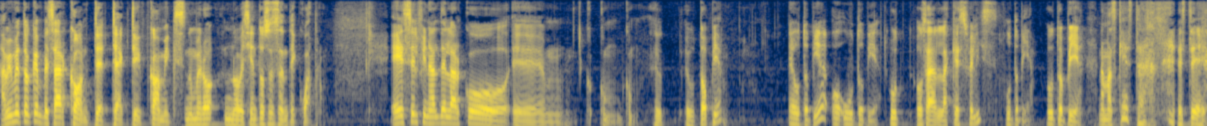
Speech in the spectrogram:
a mí me toca empezar con Detective Comics número 964. Es el final del arco eh, ¿cómo- cómo? Eu- Utopia. ¿Utopía o Utopía? Ut- o sea, la que es feliz. Utopía. Utopía. Nada más que esta, este,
